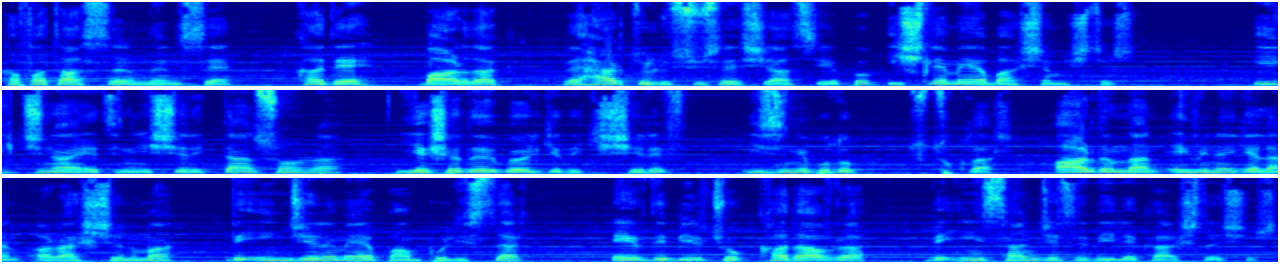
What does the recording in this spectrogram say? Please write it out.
kafa taslarından ise kadeh, bardak ve her türlü süs eşyası yapıp işlemeye başlamıştır. İlk cinayetini işledikten sonra yaşadığı bölgedeki şerif izini bulup tutuklar. Ardından evine gelen araştırma ve inceleme yapan polisler evde birçok kadavra ve insan cesediyle karşılaşır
